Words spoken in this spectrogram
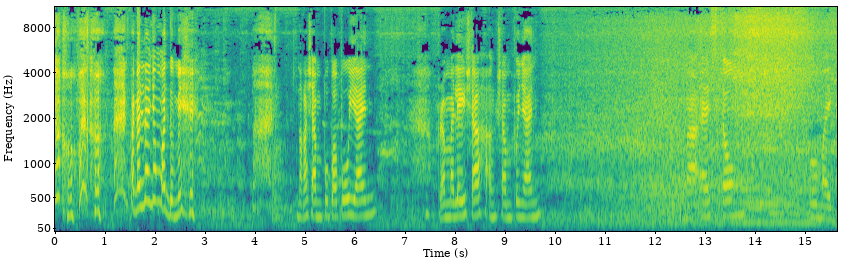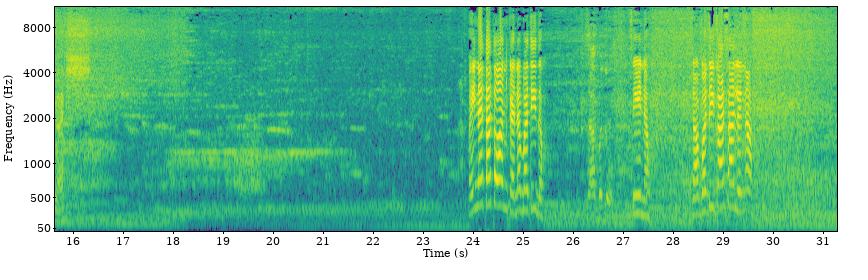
Tagal na yung madumi. Naka-shampoo pa po yan. From Malaysia, ang shampoo niyan. Maestong. Oh my gosh. May natatuan ka na, batido? Sabado. Sino? Sabado yung kasalan ah.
